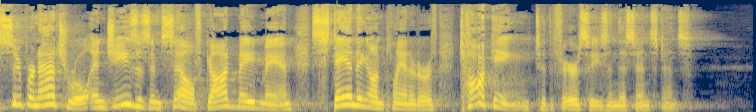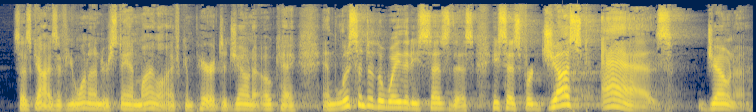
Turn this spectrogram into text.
supernatural and Jesus himself, God made man, standing on planet earth, talking to the Pharisees in this instance. Says, guys, if you want to understand my life, compare it to Jonah. Okay. And listen to the way that he says this. He says, for just as Jonah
